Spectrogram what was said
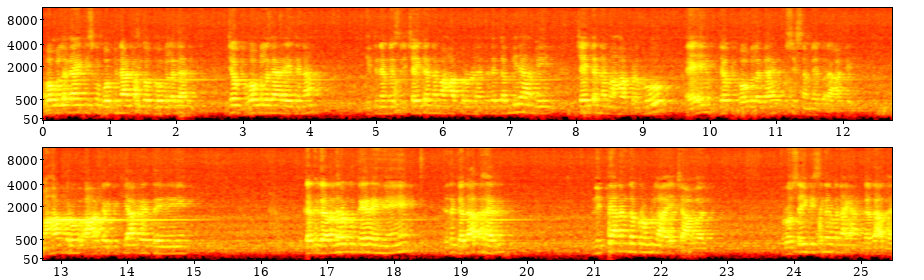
भोग लगाए, किसको? गोपीनाथ जी को भोग लगाए। जब भोग लगा रहे थे ना, इतने में श्री चैतन्य महाप्रभु रहते थे गंभीरा में। चैतन्य महाप्रभु जब भोग लगाए, उसी समय पर आ गए महाप्रभु आकर के क्या कहते हैं? कहते, गदाधर को कह रहे हैं कहते गदाधर नित्यानंद प्रभु लाए चावल। रोसई किसने बनाया? गदाधर।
